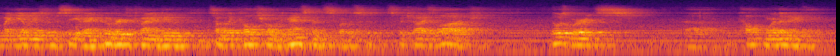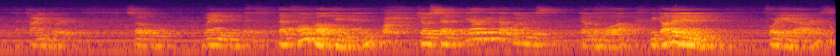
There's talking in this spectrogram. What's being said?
In my dealings with the city of Vancouver to try and do some of the cultural enhancements for the Skwachàys Lodge, those words uh, help more than anything kind word. So when that phone call came in, Joe said, yeah, we've got one just down the block. We got it in 48 hours.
